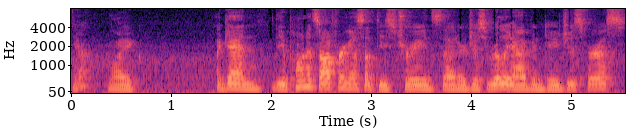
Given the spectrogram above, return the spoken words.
Yeah, like, again, the opponent's offering us up these trades that are just really advantageous for us.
